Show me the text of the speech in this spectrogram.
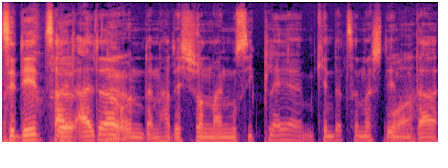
CD-Zeitalter Ja. und dann hatte ich schon meinen Musikplayer im Kinderzimmer stehen Boah, und da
